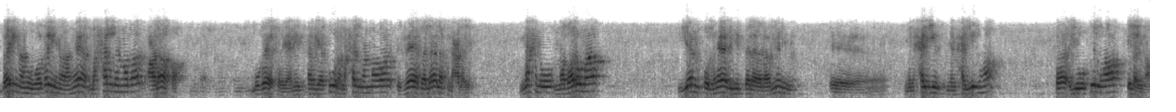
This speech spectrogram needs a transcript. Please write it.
بينه وبين محل النظر علاقة. مباشرة يعني أن يكون محل النظر ذا دلالة عليه. نحن نظرنا ينقل هذه الدلالة من آه، من حيز من حيزها فيوصلها إلينا.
